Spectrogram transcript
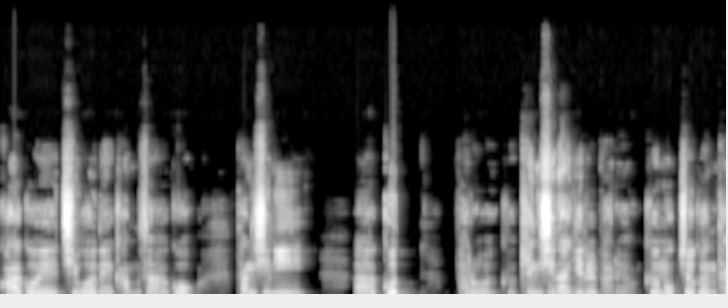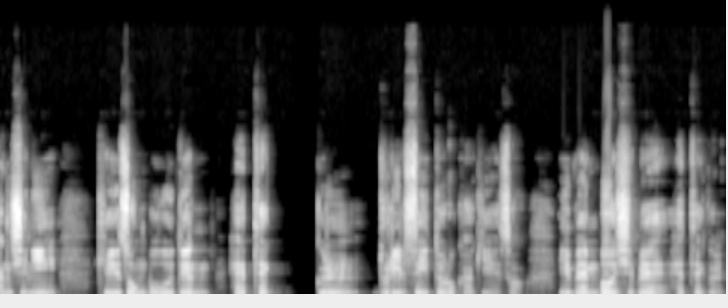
과거의 지원에 감사하고 당신이 어, 곧 바로 그 갱신하기를 바래요. 그 목적은 당신이 계속 모든 혜택 을 누릴 수 있도록 하기 위해서 이 멤버십의 혜택을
